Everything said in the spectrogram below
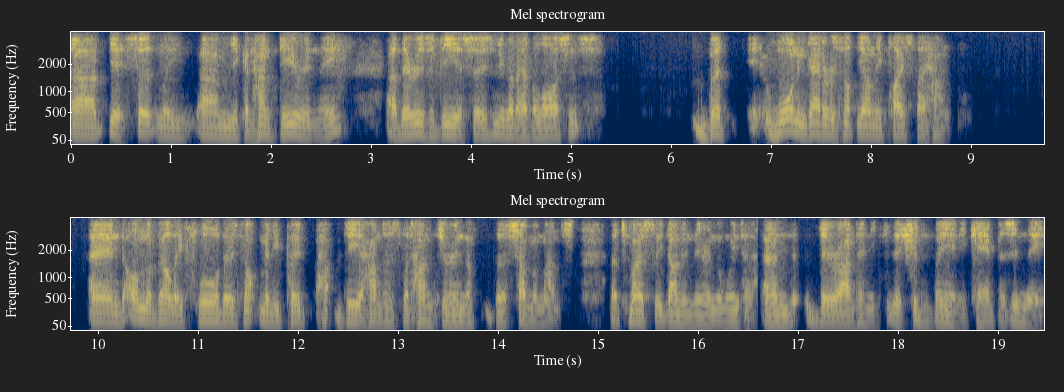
uh, yeah, certainly um, you can hunt deer in there. Uh, there is a deer season. You've got to have a license, but Wonnangatta is not the only place they hunt. And on the valley floor, there's not many people, deer hunters that hunt during the, the summer months. It's mostly done in there in the winter. And there aren't any, there shouldn't be any campers in there.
